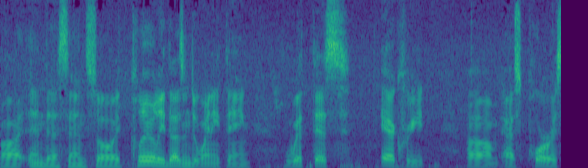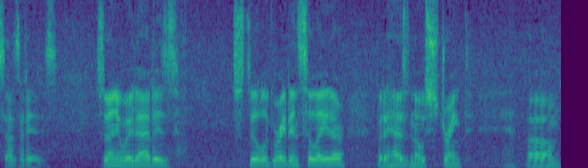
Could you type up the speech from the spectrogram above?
uh, in this and so it clearly doesn't do anything with this aircrete um, as porous as it is. So anyway, that is still a great insulator but it has no strength. Um,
